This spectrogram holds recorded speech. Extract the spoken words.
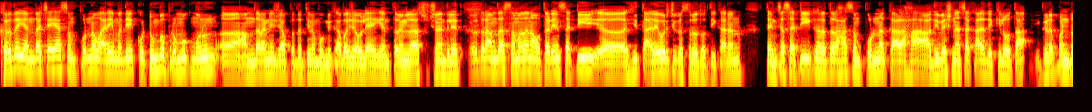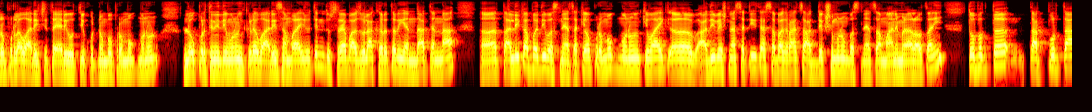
खरं तर यंदाच्या या संपूर्ण वारीमध्ये कुटुंब प्रमुख म्हणून आमदारांनी ज्या पद्धतीने भूमिका बजावल्या यंत्रणेला सूचना दिलेत. खरं तर आमदार समाधान अवताडेंसाठी ही तारेवरची कसरत होती. कारण त्यांच्यासाठी खरं तर हा संपूर्ण काळ हा अधिवेशनाचा काळ देखील होता. इकडे पंढरपूरला वारी वारीची तयारी होती कुटुंब प्रमुख म्हणून लोकप्रतिनिधी म्हणून इकडे वारी सांभाळायची होती आणि दुसऱ्या बाजूला खरं तर यंदा त्यांना तालिकापदी बसण्याचा किंवा प्रमुख म्हणून किंवा एक अधिवेशनासाठी त्या सभागृहाचा अध्यक्ष म्हणून बसण्याचा मान मिळाला होता आणि तो फक्त तात्पुरता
